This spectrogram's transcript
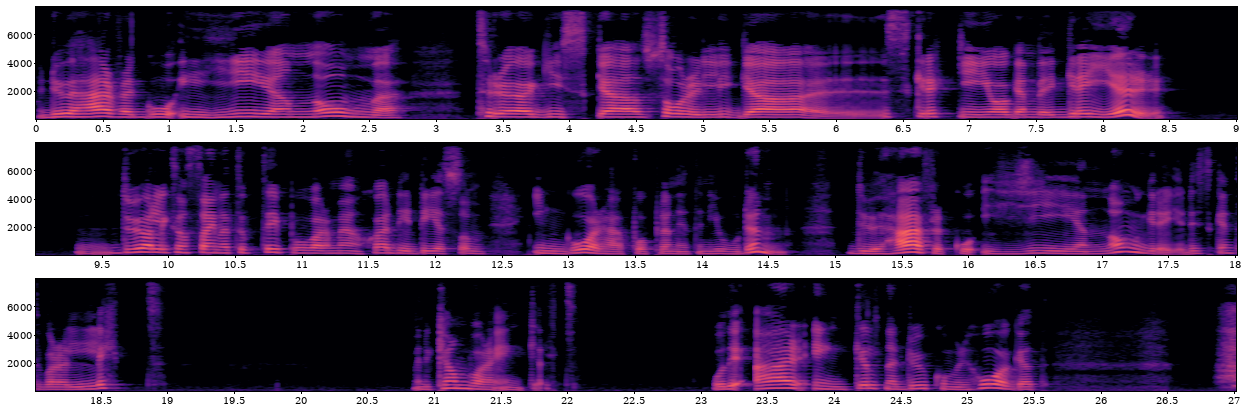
Du är här för att gå igenom trögiska, sorgliga, eh, skräckinjagande grejer. Du har liksom signat upp dig på att vara människa. Det är det som ingår här på planeten jorden. Du är här för att gå igenom grejer. Det ska inte vara lätt. Men det kan vara enkelt. Och det är enkelt när du kommer ihåg att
